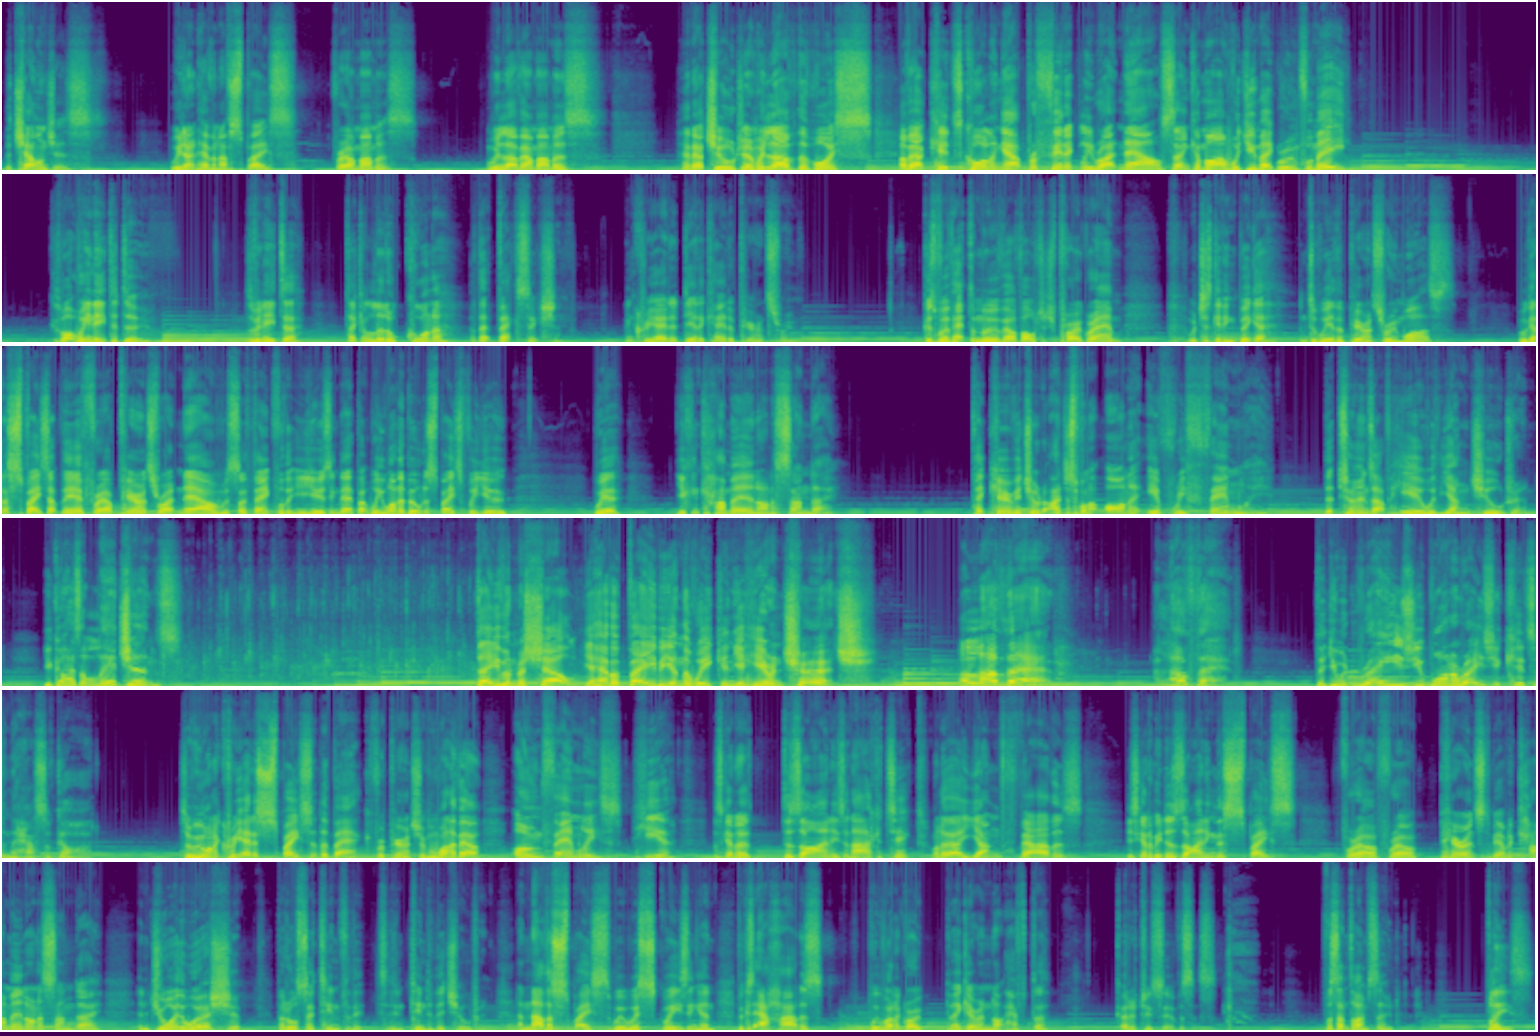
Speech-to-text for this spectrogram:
The challenge is we don't have enough space for our mamas. We love our mamas and our children. We love the voice of our kids calling out prophetically right now, saying, Come on, would you make room for me? Because what we need to do is we need to take a little corner of that back section and create a dedicated appearance room because we've had to move our voltage program, which is getting bigger, into where the parents' room was. We've got a space up there for our parents right now, and we're so thankful that you're using that. But we want to build a space for you where you can come in on a Sunday, take care of your children. I just want to honor every family that turns up here with young children. You guys are legends. Dave and Michelle, you have a baby in the week and you're here in church. I love that. I love that. That you would raise, you want to raise your kids in the house of God. So we want to create a space at the back for parents' room. And one of our own families here is going to design, he's an architect, one of our young fathers, he's going to be designing this space for our, for our parents to be able to come in on a Sunday, enjoy the worship, but also tend, for the, tend to their children. Another space where we're squeezing in because our heart is, we want to grow bigger and not have to go to two services for some time soon. Please.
